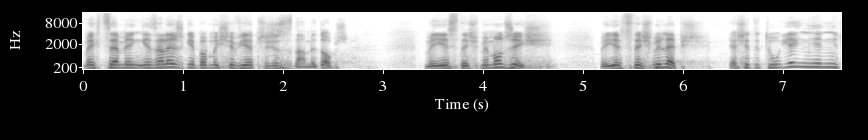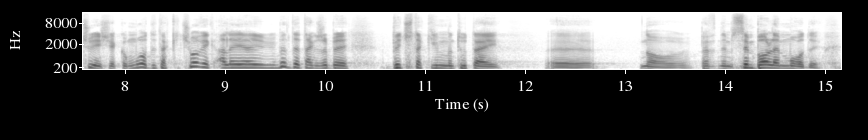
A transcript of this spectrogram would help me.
My chcemy niezależnie, bo my się wie, przecież znamy dobrze. My jesteśmy mądrzejsi. My jesteśmy lepsi. Ja się tytuł, ja nie, nie czuję się jako młody taki człowiek, ale ja będę tak, żeby być takim tutaj e, no, pewnym symbolem młodych.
